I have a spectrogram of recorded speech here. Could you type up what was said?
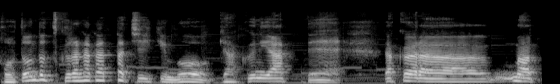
ほとんど作らなかった地域も逆にあって、だから、まあ、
